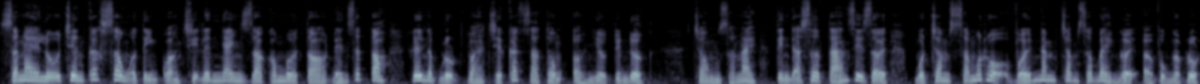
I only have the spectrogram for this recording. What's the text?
Sáng nay, lũ trên các sông ở tỉnh Quảng Trị lên nhanh do có mưa to đến rất to, gây ngập lụt và chia cắt giao thông ở nhiều tuyến đường. Trong sáng nay, tỉnh đã sơ tán di rời 161 hộ với 567 người ở vùng ngập lụt,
